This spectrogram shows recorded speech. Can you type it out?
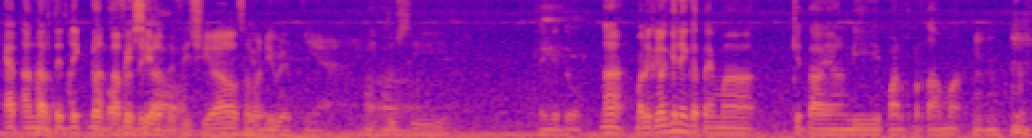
At antartitik.official. antartitik.official sama di webnya. Itu Ah. sih. Kayak gitu. Nah balik lagi nih ke tema kita yang di part pertama.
